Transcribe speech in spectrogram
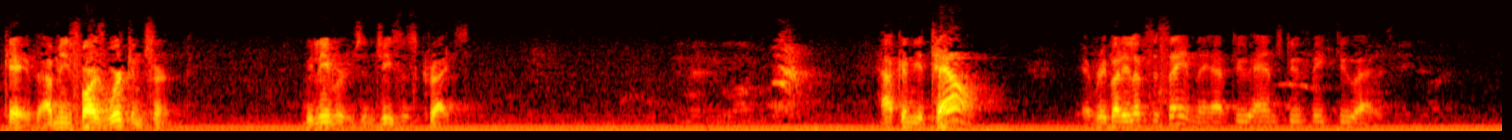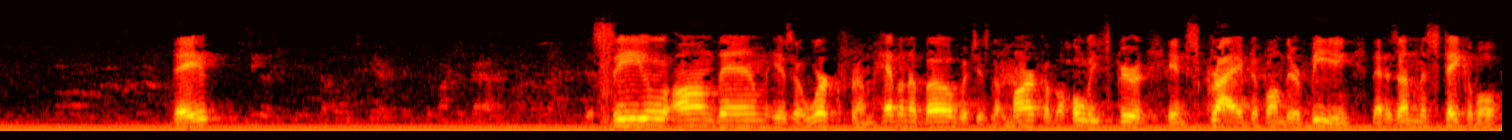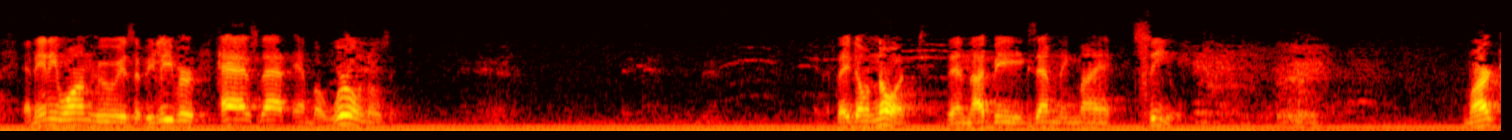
Okay, I mean, as far as we're concerned, believers in Jesus Christ. How can you tell? Everybody looks the same. They have two hands, two feet, two eyes. Dave? The seal on them is a work from heaven above, which is the mark of the Holy Spirit inscribed upon their being that is unmistakable. And anyone who is a believer has that, and the world knows it. And if they don't know it, then I'd be examining my seal. Mark?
